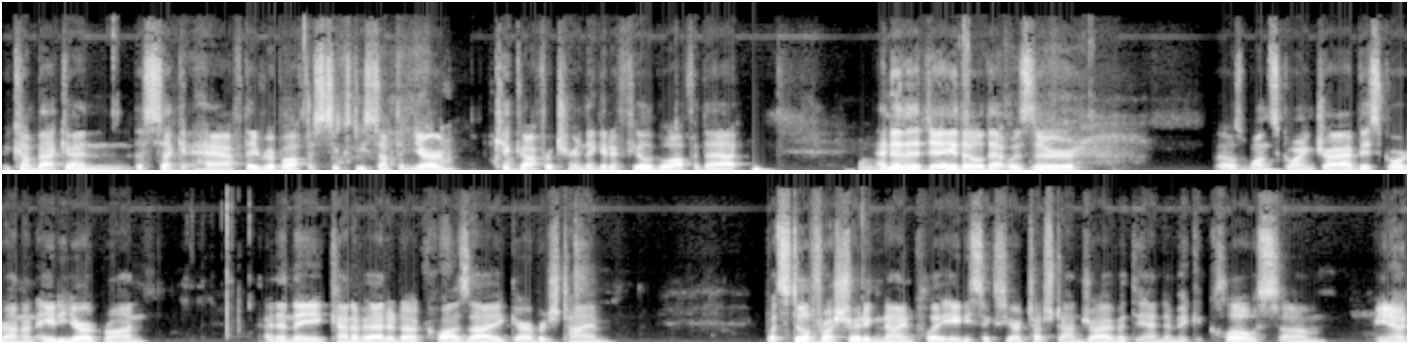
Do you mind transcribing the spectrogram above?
We come back in the second half. They rip off a 60 something yard kickoff return. They get a field goal off of that. End of the day, though, that was their that was one scoring drive. They scored on an 80 yard run, and then they kind of added a quasi garbage time, but still frustrating nine play, 86 yard touchdown drive at the end to make it close. Um, you know,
